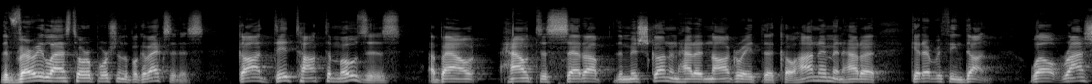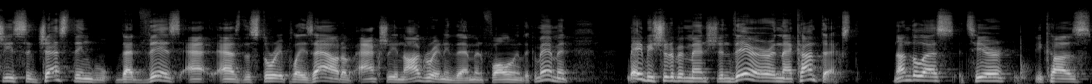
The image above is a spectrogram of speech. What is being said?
the very last Torah portion of the book of Exodus, God did talk to Moses about how to set up the Mishkan and how to inaugurate the Kohanim and how to get everything done. Well, Rashi is suggesting that this, as the story plays out of actually inaugurating them and following the commandment, maybe should have been mentioned there in that context. Nonetheless, it's here because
